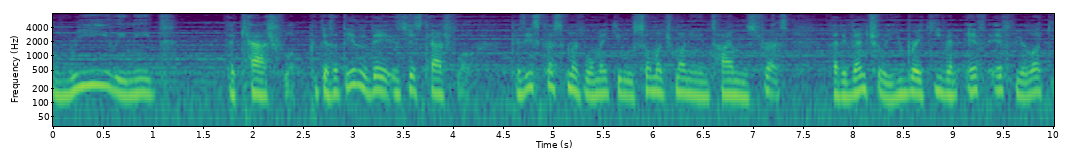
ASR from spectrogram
really need the cash flow? Because at the end of the day, it's just cash flow. Because these customers will make you lose so much money and time and stress that eventually you break even if if you're lucky.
